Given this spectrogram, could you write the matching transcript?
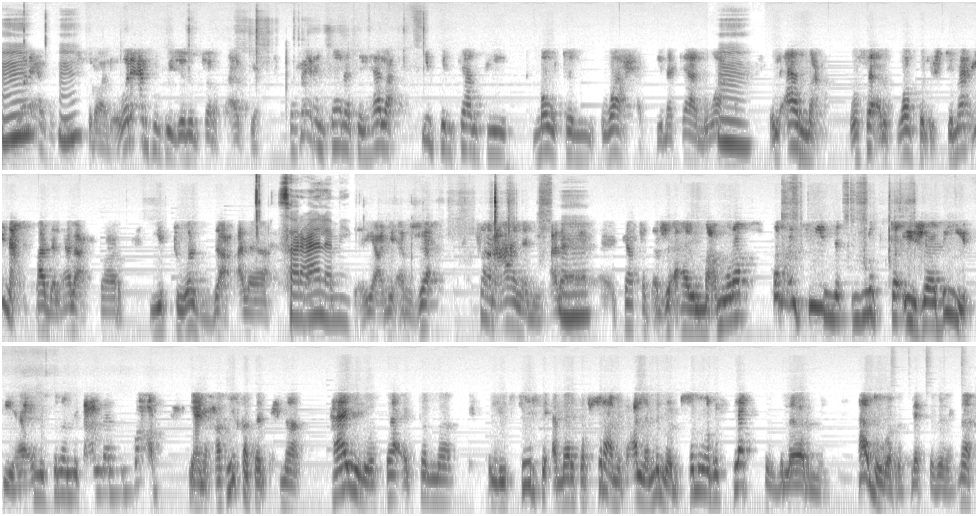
ولا عرفوا في أستراليا ولا عرفوا في جنوب شرق آسيا، ففعلا كانت الهلع يمكن كان في موطن واحد في مكان واحد، الآن مع وسائل التواصل الاجتماعي نعم هذا الهلع صار يتوزع على صار عالمي. يعني أرجاء صار عالمي على مم. كافة أرجاء هاي المعمورة، طبعا في نقطة إيجابية فيها إنه صرنا نتعلم من بعض، يعني حقيقة إحنا هاي الوسائل صرنا اللي بصير في أمريكا بسرعة نتعلم منه بسموه reflective learning هذا هو ال reflective إحنا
